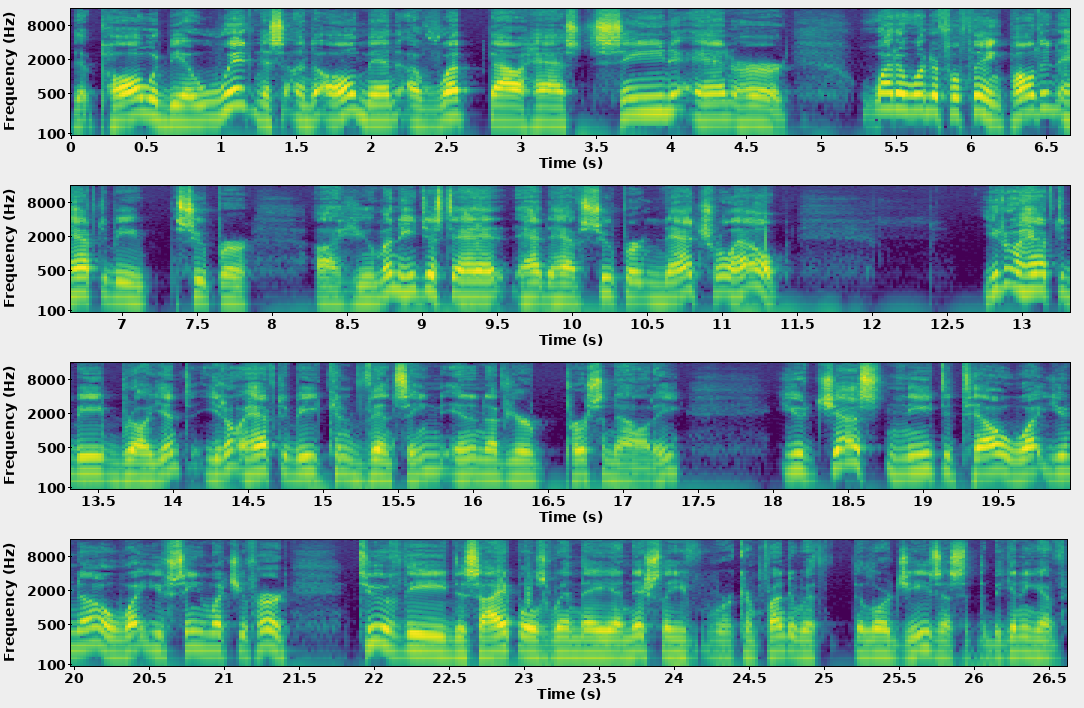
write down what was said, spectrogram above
that Paul would be a witness unto all men of what thou hast seen and heard. What a wonderful thing. Paul didn't have to be super uh, human. He just had, had to have supernatural help. You don't have to be brilliant. You don't have to be convincing in and of your personality. You just need to tell what you know, what you've seen, what you've heard. Two of the disciples, when they initially were confronted with the Lord Jesus at the beginning of,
